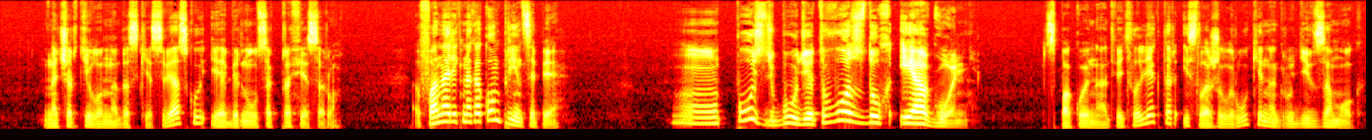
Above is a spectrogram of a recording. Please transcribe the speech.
— начертил он на доске связку и обернулся к профессору. «Фонарик на каком принципе?» «Пусть будет воздух и огонь», спокойно ответил лектор и сложил руки на груди в замок.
